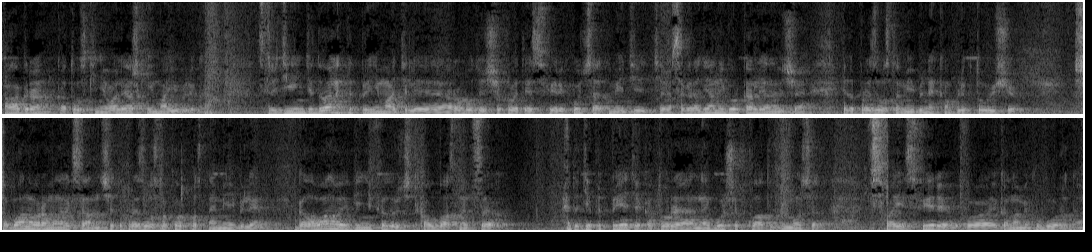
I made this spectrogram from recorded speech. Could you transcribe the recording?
Агро, Котовский неваляшки и Майолика. Среди индивидуальных предпринимателей, работающих в этой сфере, хочется отметить Саградян Егор Карленовича, это производство мебельных комплектующих, Шабанова Роман Александрович – это производство корпусной мебели. Голованова Евгений Федорович – это колбасный цех. Это те предприятия, которые наибольший вклад вносят в своей сфере в экономику города.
